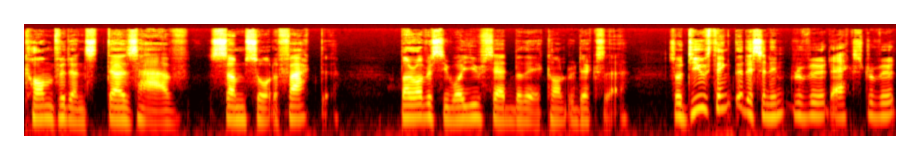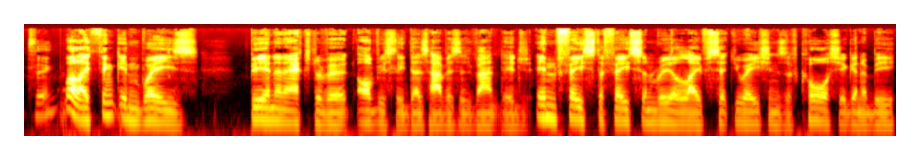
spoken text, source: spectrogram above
confidence does have some sort of factor. But obviously, what you've said, but it contradicts that. So, do you think that it's an introvert extrovert thing? Well, I think in ways, being an extrovert obviously does have its advantage. In face to face and real life situations, of course, you're going to be,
